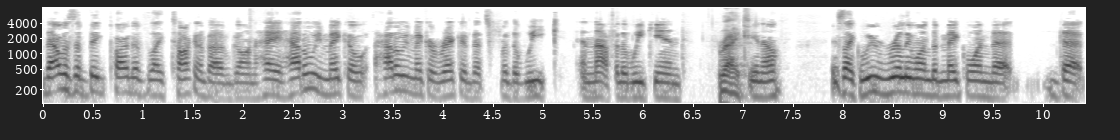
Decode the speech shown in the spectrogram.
that was a big part of like talking about going hey how do we make a how do we make a record that's for the week and not for the weekend? Right. You know? It's like we really wanted to make one that that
